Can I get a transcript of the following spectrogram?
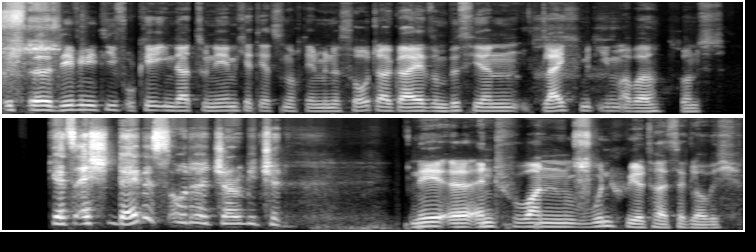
ist äh, definitiv okay, ihn da zu nehmen. Ich hätte jetzt noch den Minnesota-Guy so ein bisschen gleich mit ihm, aber sonst. Jetzt Ashton Davis oder Jeremy Chin? Nee, äh, Antoine Winfield heißt er, glaube ich.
